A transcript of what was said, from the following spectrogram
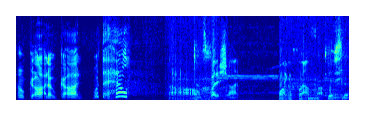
Oh god, oh god. What the hell? Oh, That's quite a shot. what Like a a brown fucking top dipstick.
